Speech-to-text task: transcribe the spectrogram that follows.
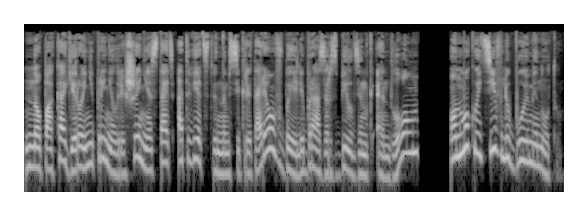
Но пока герой не принял решение стать ответственным секретарем в Bailey Brothers Building and Loan, он мог уйти в любую минуту.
